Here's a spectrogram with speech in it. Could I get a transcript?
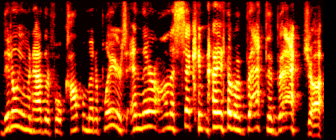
they don't even have their full complement of players and they're on a second night of a back-to-back josh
